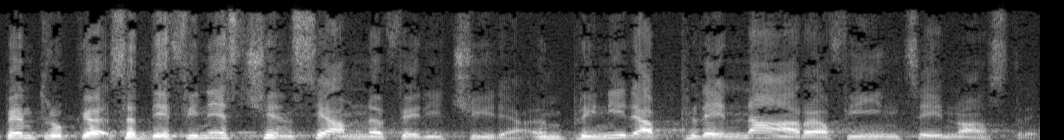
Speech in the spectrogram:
pentru că să definesc ce înseamnă fericirea, împlinirea plenară a ființei noastre.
